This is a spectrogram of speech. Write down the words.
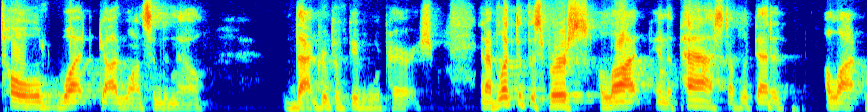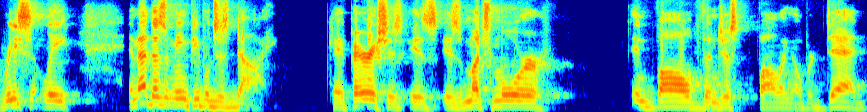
told what God wants them to know, that group of people will perish. And I've looked at this verse a lot in the past, I've looked at it a lot recently, and that doesn't mean people just die. Okay, perish is, is, is much more involved than just falling over dead.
